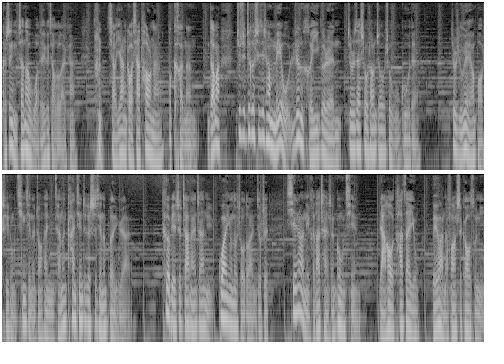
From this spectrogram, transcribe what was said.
可是你站到我的一个角度来看，哼，小样给我下套呢？不可能，你知道吗？就是这个世界上没有任何一个人就是在受伤之后是无辜的，就是永远要保持一种清醒的状态，你才能看清这个事情的本源。特别是渣男渣女惯用的手段，就是先让你和他产生共情，然后他再用委婉的方式告诉你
